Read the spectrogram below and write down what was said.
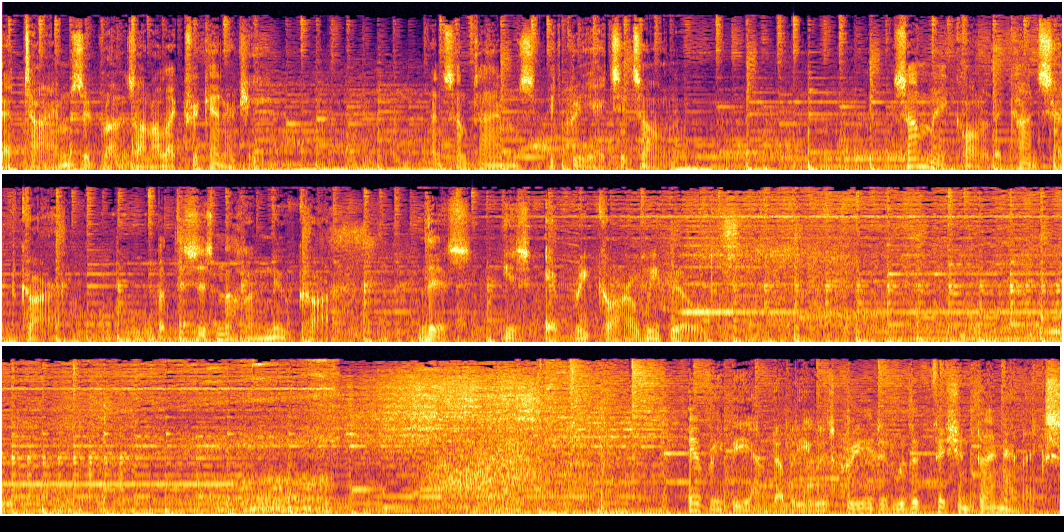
At times, it runs on electric energy. And sometimes it creates its own. Some may call it a concept car, but this is not a new car. This is every car we build. Every BMW is created with efficient dynamics,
